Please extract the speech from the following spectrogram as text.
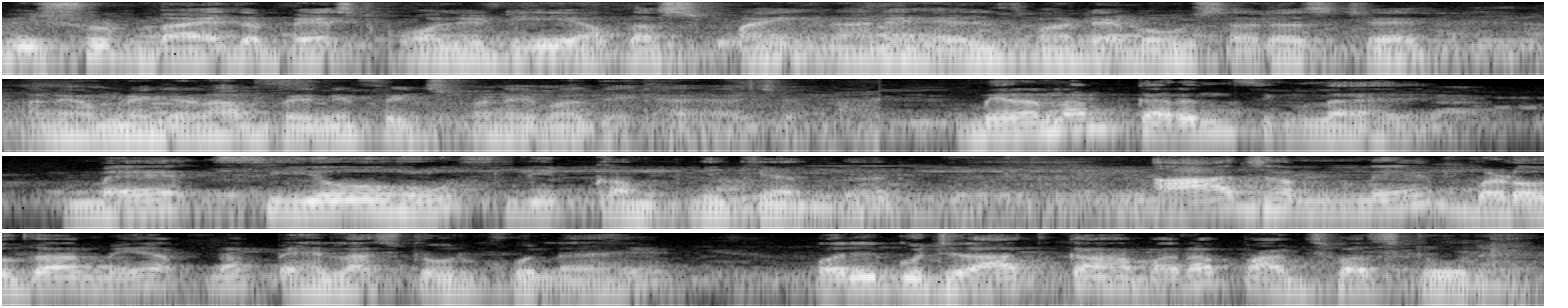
we should buy the best quality આપણા સ્પાઇન અને હેલ્થ માટે બહુ સરસ છે અને અમને ઘણા બેનિફિટ્સ પણ એમાં દેખાયા છે. મેરા નામ કરણ સિંગલા હૈ मैं सी ओ हूँ स्लीप कंपनी के अंदर। आज हमने बड़ौदा में अपना पहला स्टोर खोला है और ये गुजरात का हमारा पाँचवा स्टोर है।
